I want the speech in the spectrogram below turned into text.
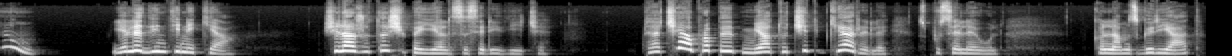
Nu, el e din tinichea și l ajută și pe el să se ridice. De aceea aproape mi-a tucit ghearele, spuse leul. Când l-am zgâriat,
